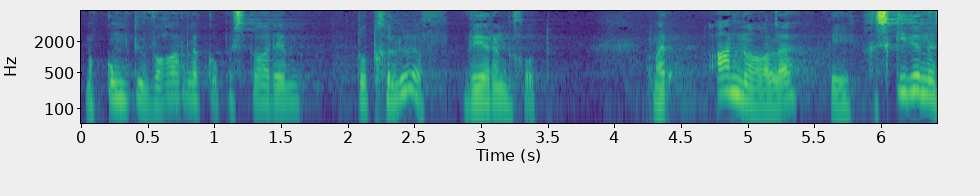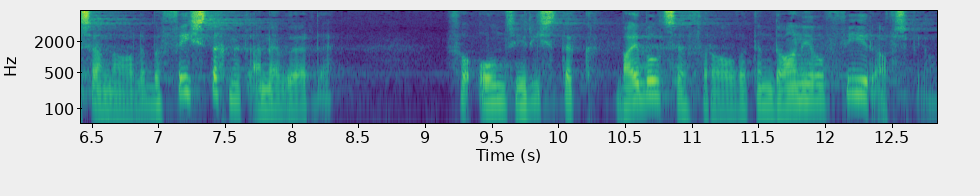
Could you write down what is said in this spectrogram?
maar kom toe waarlik op 'n stadium tot geloof weer in God. Maar aanhale, die geskiedenisaanhale bevestig met ander woorde vir ons hierdie stuk Bybelse verhaal wat in Daniël 4 afspeel.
